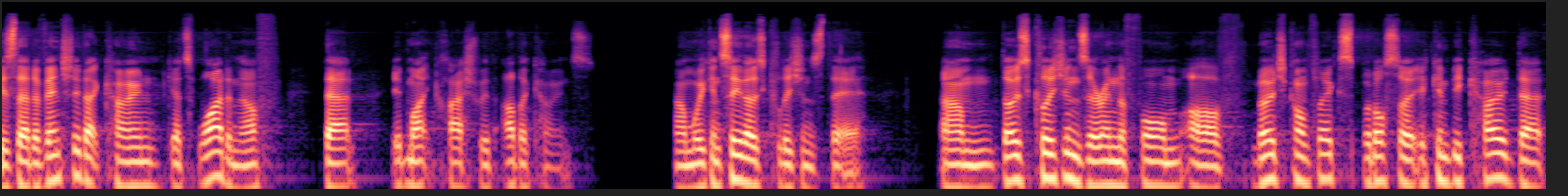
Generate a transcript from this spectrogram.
is that eventually that cone gets wide enough that it might clash with other cones. Um, we can see those collisions there. Um, those collisions are in the form of merge conflicts, but also it can be code that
